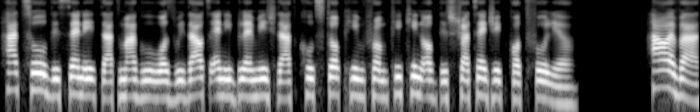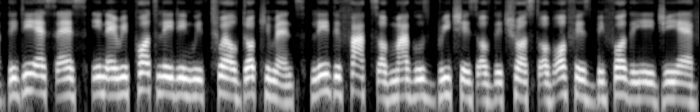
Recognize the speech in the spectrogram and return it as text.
had told the Senate that Magu was without any blemish that could stop him from picking up the strategic portfolio. However, the DSS, in a report laden with 12 documents, laid the facts of Magu's breaches of the trust of office before the AGF.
